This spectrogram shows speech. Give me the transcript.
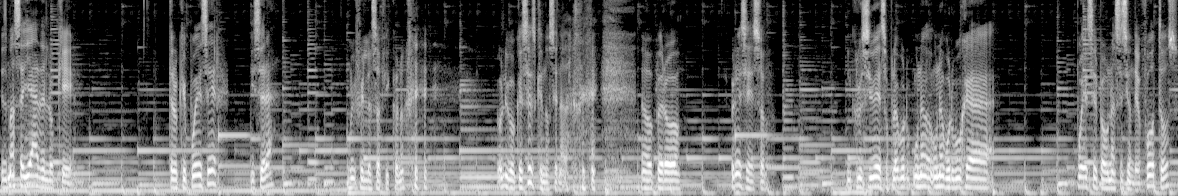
es más allá de lo que de lo que puede ser y será. Muy filosófico, ¿no? lo único que sé es que no sé nada. no, pero pero es eso. Inclusive soplar una, una burbuja puede ser para una sesión de fotos,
